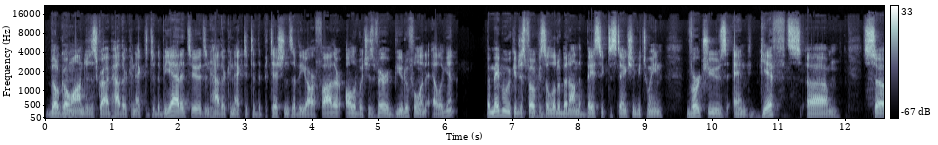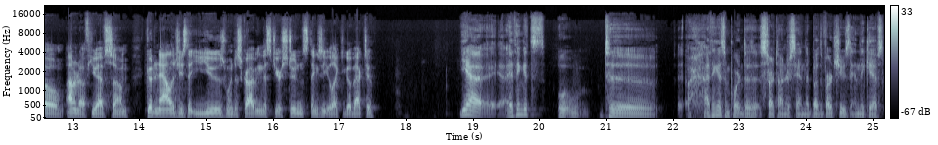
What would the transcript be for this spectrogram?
they'll go on to describe how they're connected to the Beatitudes and how they're connected to the petitions of the Our Father, all of which is very beautiful and elegant. But maybe we could just focus a little bit on the basic distinction between virtues and gifts. Um, so I don't know if you have some good analogies that you use when describing this to your students, things that you like to go back to. Yeah, I think it's to. I think it's important to start to understand that both virtues and the gifts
